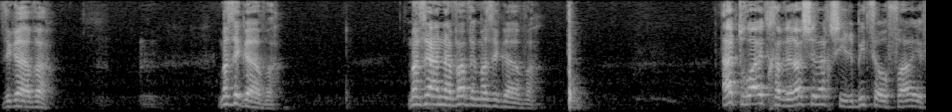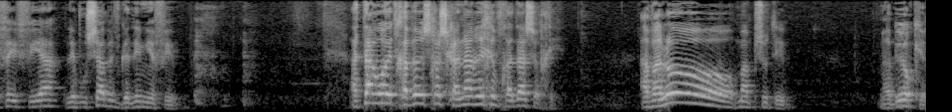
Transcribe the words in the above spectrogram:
זה גאווה. מה זה גאווה? מה זה ענווה ומה זה גאווה. את רואה את חברה שלך שהרביצה הופעה יפהפייה, לבושה בבגדים יפים. אתה רואה את חבר שלך שקנה רכב חדש, אחי. אבל לא מהפשוטים, מהביוקר.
